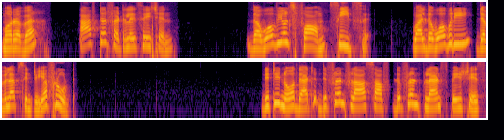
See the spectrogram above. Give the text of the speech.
Moreover, after fertilization, the ovules form seeds while the ovary develops into a fruit. Did you know that different flowers of different plant species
